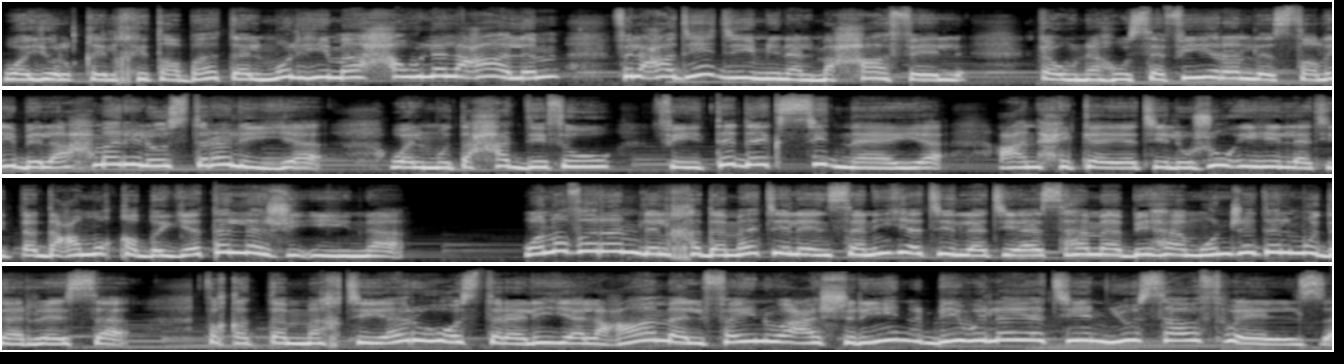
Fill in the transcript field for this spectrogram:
ويلقي الخطابات الملهمة حول العالم في العديد من المحافل كونه سفيرا للصليب الأحمر الأسترالي والمتحدث في TEDx Sydney عن حكاية لجوئه التي تدعم قضية اللاجئين. ونظرا للخدمات الإنسانية التي أسهم بها منجد المدرس فقد تم اختياره أسترالي العام 2020 بولاية نيو ساوث ويلز.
